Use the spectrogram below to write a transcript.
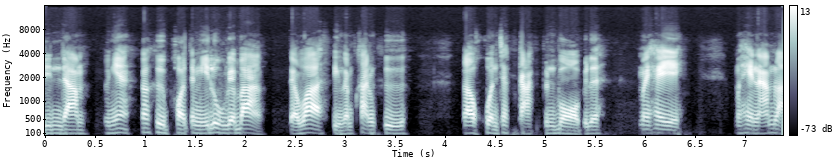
ดินดำตรงนี้ก็คือพอจะมีลูกได้บ้าง แต่ว่าสิ่งสำคัญคือ เราควรจะกักเป็นบ่อไปเลย ไม่ให้ไม่ให้น้ำไหล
